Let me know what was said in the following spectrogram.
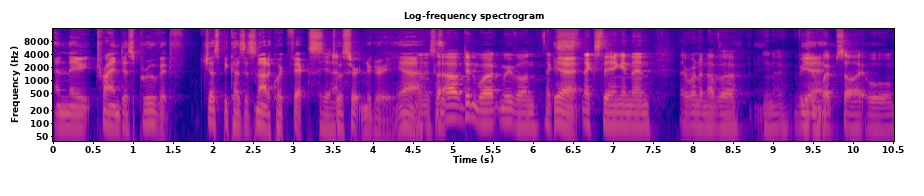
and they try and disprove it just because it's not a quick fix Yeah. to a certain degree. Yeah. and it's like oh it didn't work move on next Yeah. next thing and then they run another you know vision Yeah. website or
